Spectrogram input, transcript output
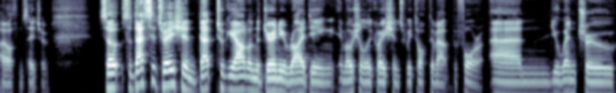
I often say to them. So, so that situation that took you out on the journey writing emotional equations we talked about before, and you went through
